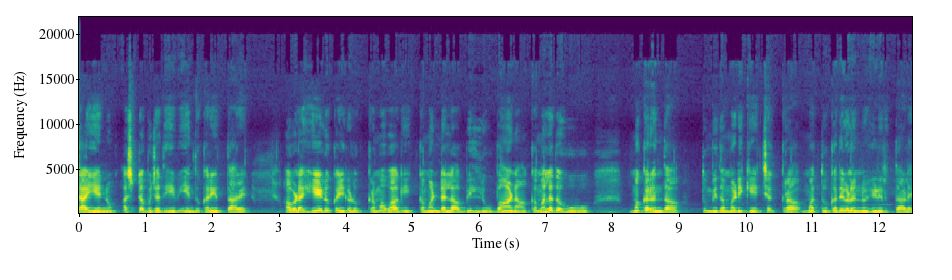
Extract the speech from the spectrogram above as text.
ತಾಯಿಯನ್ನು ಅಷ್ಟಭುಜ ದೇವಿ ಎಂದು ಕರೆಯುತ್ತಾರೆ. ಅವಳ ಏಳು ಕೈಗಳು ಕ್ರಮವಾಗಿ ಕಮಂಡಲ, ಬಿಲ್ಲು, ಬಾಣ, ಕಮಲದ ಹೂವು, ಮಕರಂದ, ತುಂಬಿದ ಮಡಿಕೆ, ಚಕ್ರ ಮತ್ತು ಗದೆಗಳನ್ನು ಹಿಡಿರುತ್ತಾಳೆ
